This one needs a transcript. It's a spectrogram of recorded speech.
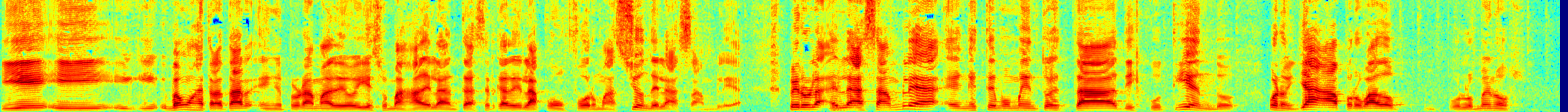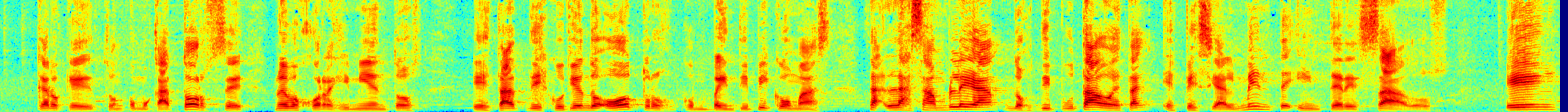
Y, vamos a tratar en el programa de hoy, eso más adelante, acerca de la conformación de la Asamblea. Pero la, la, Asamblea en este momento está discutiendo, bueno, ya ha aprobado por lo menos, creo que son como 14 nuevos corregimientos, está discutiendo otros con 20 y pico más. la Asamblea, los diputados están especialmente interesados en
